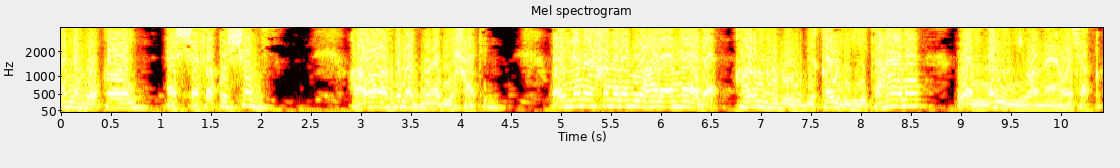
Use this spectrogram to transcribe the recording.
أنه قال الشفق الشمس. رواهما ابن أبي حاتم. وإنما حمله على هذا قرنه بقوله تعالى والليل وما وسق.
